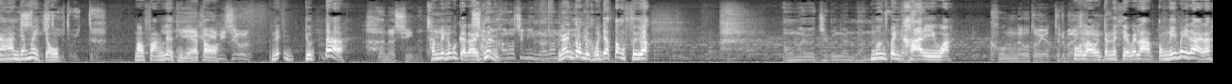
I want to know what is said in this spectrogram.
งานยังไม่จบ มาฟังเรื่องที่เหลือต่อเนี่ยจุดเตอร์ฉันไม่รู้ว่าเกิดอะไรขึ้น งั้นก็ไม่ควรจะต้องเสือก มึงเป็นใครวะ พวกเราจะไม่เสียเวลาตรงนี้ไม่ได้นะ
